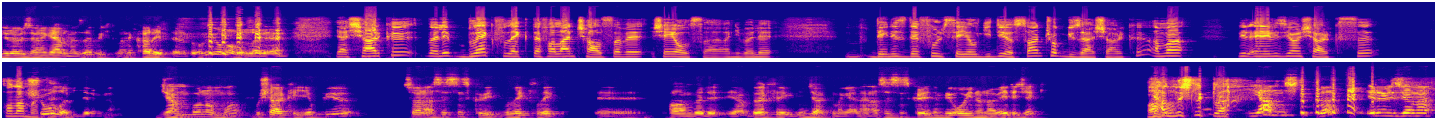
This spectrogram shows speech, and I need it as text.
Eurovision'a gelmezler. Büyük ihtimalle Karayiplere doğru yol alırlar yani. ya şarkı böyle Black Flag'de falan çalsa ve şey olsa hani böyle denizde full sail gidiyorsan çok güzel şarkı ama bir Eurovision şarkısı olamadı. Şu olabilir mi? Can Bono mu bu şarkıyı yapıyor Sonra Assassin's Creed, Black Flag e, falan böyle ya Black Flag deyince aklıma geldi. Yani Assassin's Creed'in bir oyununa verecek. yanlışlıkla. Yanlışlıkla Eurovision'a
